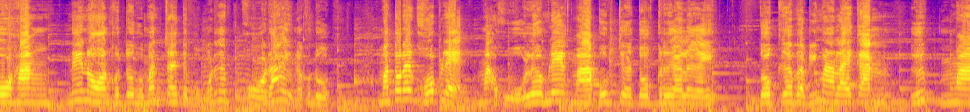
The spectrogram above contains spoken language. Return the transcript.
โกหังแน่นอนคนดูผมมั่นใจแต่ผมว่าน่าจะพอได้อยู่นะคนดู มันต้องได้ครบแหละมาโอ้โหเริ่มเลขมาปุ๊บเจอตัวเกลือเลย ตัวเกลือแบบนี้มาอะไรกันอึบมา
